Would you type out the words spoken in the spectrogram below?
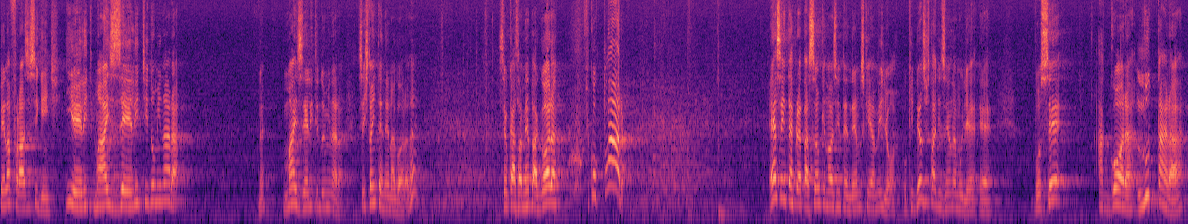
pela frase seguinte: e ele, mas ele te dominará. Né? Mas ele te dominará. Vocês estão entendendo agora, né? Seu casamento agora ficou claro. Essa é a interpretação que nós entendemos que é a melhor. O que Deus está dizendo à mulher é: você agora lutará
